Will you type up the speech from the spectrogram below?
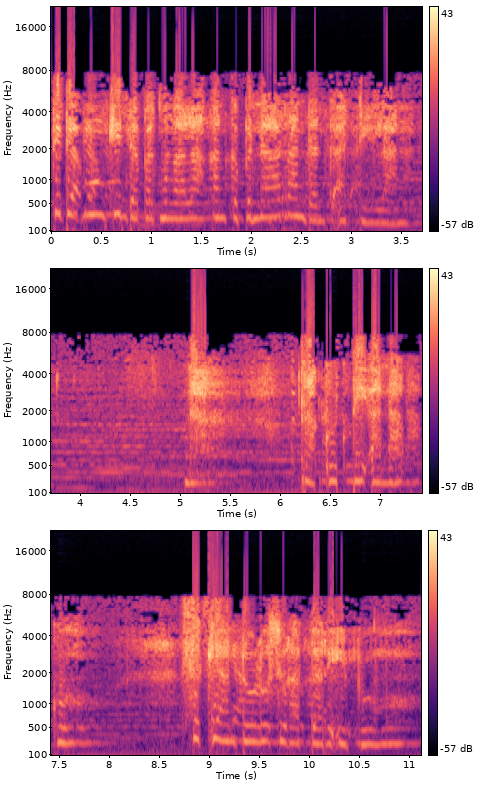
tidak mungkin dapat mengalahkan kebenaran dan keadilan. Nah, Rakuti anakku, sekian dulu surat dari ibumu.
